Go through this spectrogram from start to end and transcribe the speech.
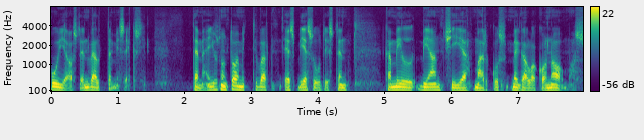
huijausten välttämiseksi. Tämän jutun toimittivat SBS-uutisten Camille Bianchi ja Markus Megalokonomos.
